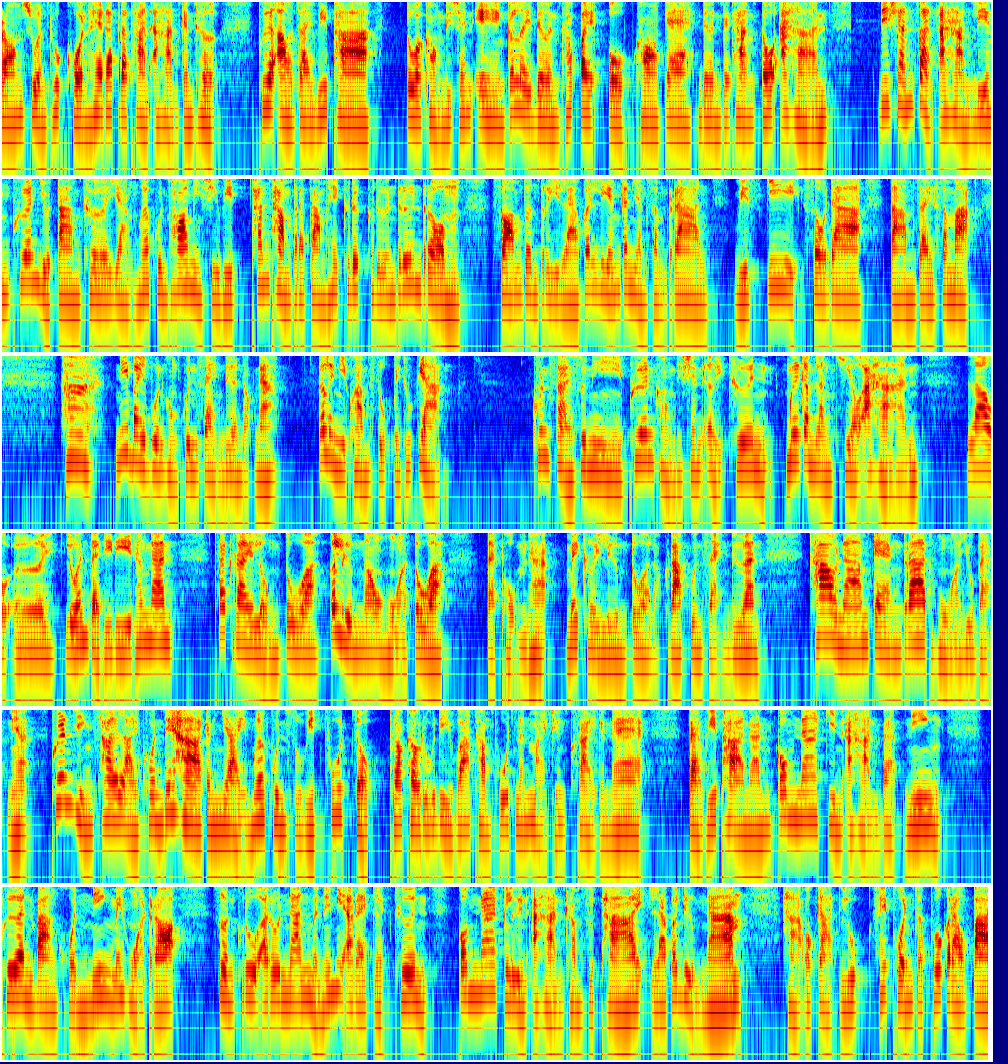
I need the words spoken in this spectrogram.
ร้องชวนทุกคนให้รับประทานอาหารกันเถอะ เพื่อเอาใจวิภา ตัวของดิฉันเองก็เลยเดินเข้าไปโอบคอแก เดินไปทางโต๊ะอาหาร ดิฉันจัดอาหารเลี้ยงเพื่อนอยู่ตามเคยอย่างเมื่อคุณพ่อมีชีวิต ท่านทำประจำให้ครึกครื้นรื่นรม ซ้อมดนตรีแล้วก็เลี้ยงกันอย่างสำราญ วิสกี้ โซดา ตามใจสมัครฮ่านี่ใบบุญของคุณแสงเดือนดอกนะ ก็เลยมีความสุขไปทุกอย่าง คุณสายสุนีเพื่อนของดิฉันเอ่ยขึ้น เมื่อกำลังเคี้ยวอาหารเล่าเอ่ยล้วนแต่ดีๆ ทั้งนั้น ถ้าใครหลงตัวก็ลืมเงาหัวตัว แต่ผมน่ะไม่เคยลืมตัวหรอกครับคุณแสงเดือน ข้าวน้ำแกงราดหัวอยู่แบบเนี้ย เพื่อนหญิงชายหลายคนได้ฮากันใหญ่เมื่อคุณสุวิทย์พูดจบ เพราะเขารู้ดีว่าคำพูดนั้นหมายถึงใครกันแน่ แต่วิภานั้นก้มหน้ากินอาหารแบบนิ่ง เพื่อนบางคนนิ่งไม่หัวเราะ ส่วนครูอรุณนั้นเหมือนไม่มีอะไรเกิดขึ้น ก้มหน้ากลืนอาหารคำสุดท้ายแล้วก็ดื่มน้ำหาโอกาสลุกให้พ้นจากพวกเราไป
